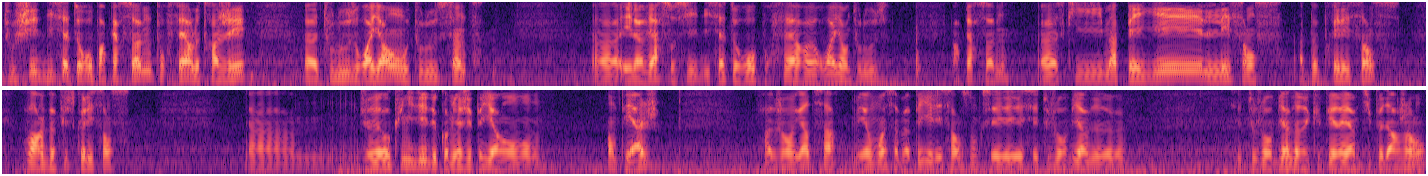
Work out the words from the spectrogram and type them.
touché 17 euros par personne pour faire le trajet Toulouse-Royan ou Toulouse-Sainte. Euh, et l'inverse aussi, 17 euros pour faire euh, Royan-Toulouse par personne. Euh, ce qui m'a payé l'essence, à peu près l'essence, voire un peu plus que l'essence. Je n'ai aucune idée de combien j'ai payé en, péage. Il faudra que je regarde ça, mais au moins ça m'a payé l'essence, donc c'est toujours bien de c'est toujours bien de récupérer un petit peu d'argent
